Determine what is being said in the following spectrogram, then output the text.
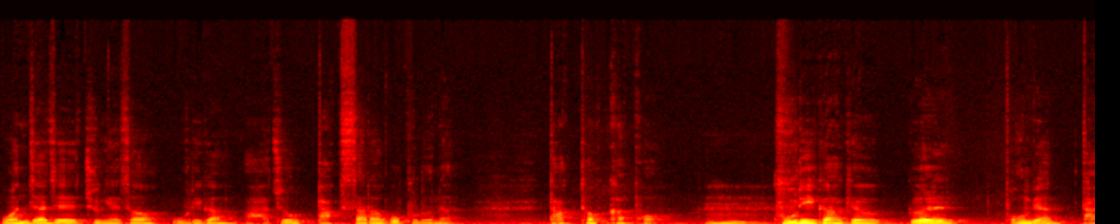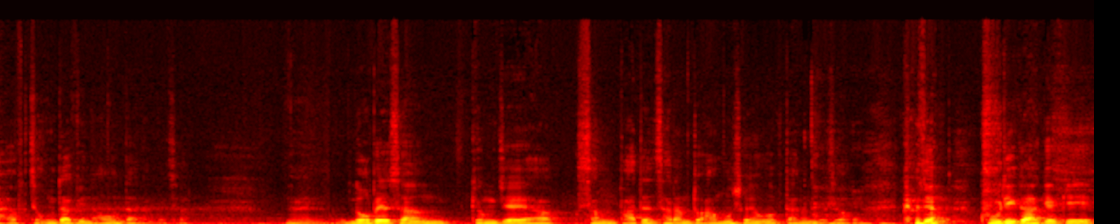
원자재 중에서 우리가 아주 박사라고 부르는 닥터 카포, 음. 구리 가격을 보면 다 정답이 나온다는 거죠. 네. 노벨상 경제학상 받은 사람도 아무 소용 없다는 거죠. 그냥 구리 가격이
